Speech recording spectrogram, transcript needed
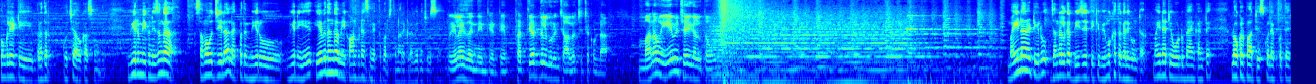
పొంగులేటి బ్రదర్ వచ్చే అవకాశం ఉంది. వీరు మీకు నిజంగా సమవుజ్జీలా లేకపోతే మీరు వీరిని ఏ ఏ విధంగా మీ కాన్ఫిడెన్స్ని వ్యక్తపరుస్తున్నారు ఇక్కడ వీరిని చూసి? రియలైజ్ అయింది ఏంటి అంటే ప్రత్యర్థుల గురించి ఆలోచించకుండా మనం ఏమి చేయగలుగుతాం? మైనారిటీలు జనరల్గా బీజేపీకి విముఖత కలిగి ఉంటారు. మైనారిటీ ఓటు బ్యాంక్ అంటే లోకల్ పార్టీస్కో లేకపోతే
